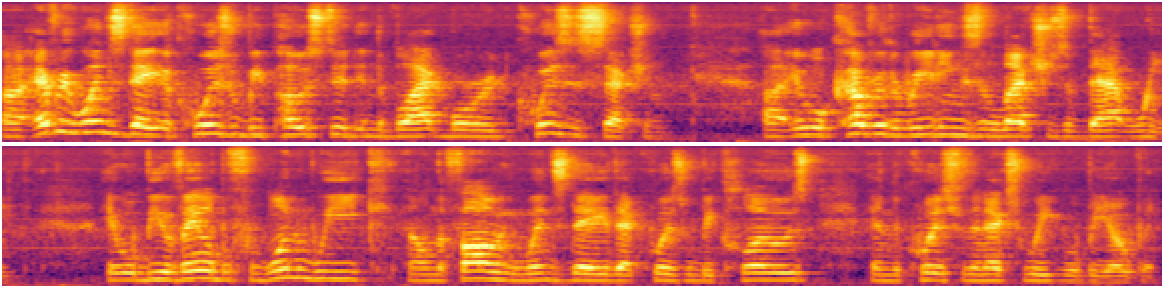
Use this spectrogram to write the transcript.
Uh, every Wednesday, a quiz will be posted in the Blackboard quizzes section. Uh, it will cover the readings and lectures of that week. It will be available for one week. On the following Wednesday, that quiz will be closed, and the quiz for the next week will be opened.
